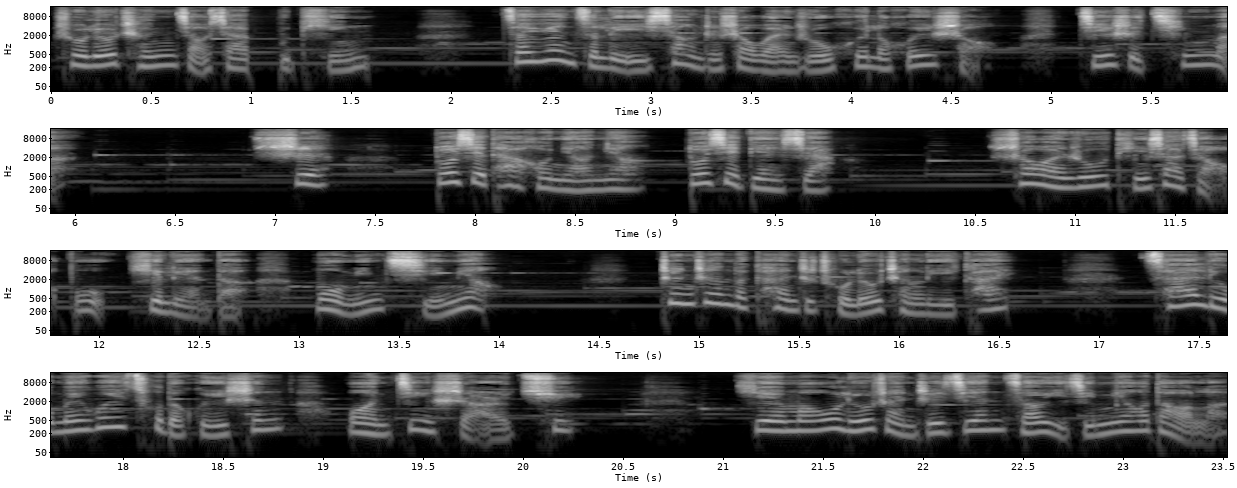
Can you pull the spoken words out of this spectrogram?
楚留臣脚下不停，在院子里向着邵婉如挥了挥手，即是轻慢。是，多谢太后娘娘，多谢殿下。邵婉如停下脚步，一脸的莫名其妙，怔怔的看着楚留臣离开，才柳眉微蹙的回身往进室而去，眼眸流转之间，早已经瞄到了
